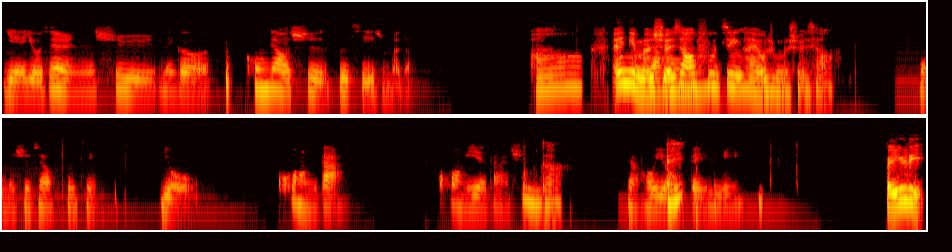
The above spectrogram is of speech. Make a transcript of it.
也有些人去那个空教室自习什么的。哦，哎，你们学校附近还有什么学校？我们学校附近。有矿大，矿业大学，大，然后有北林，北理，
